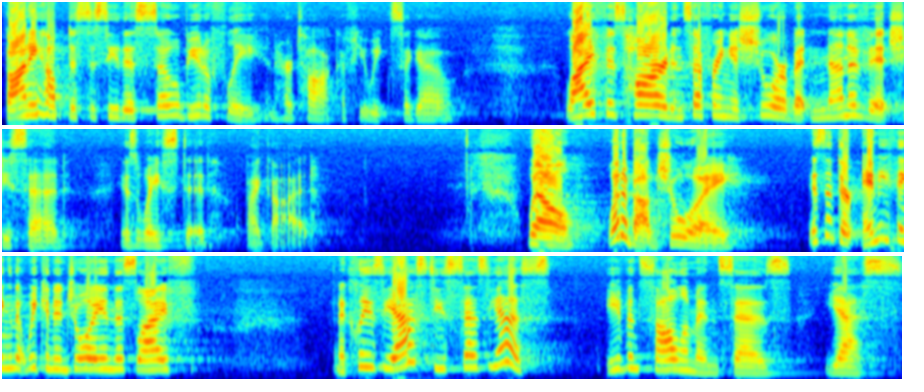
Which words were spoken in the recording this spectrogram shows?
Bonnie helped us to see this so beautifully in her talk a few weeks ago. Life is hard and suffering is sure, but none of it, she said, is wasted by God. Well, what about joy? Isn't there anything that we can enjoy in this life? And Ecclesiastes says yes. Even Solomon says yes.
